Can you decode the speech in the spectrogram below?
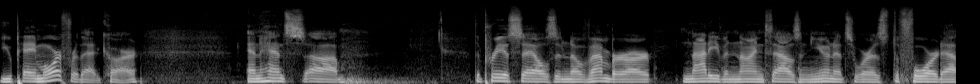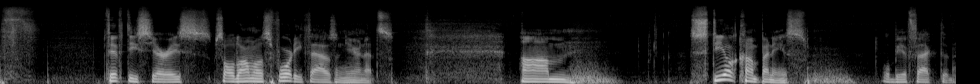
You pay more for that car. And hence, um, the Prius sales in November are not even 9,000 units, whereas the Ford F 50 series sold almost 40,000 units. Um, steel companies will be affected,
